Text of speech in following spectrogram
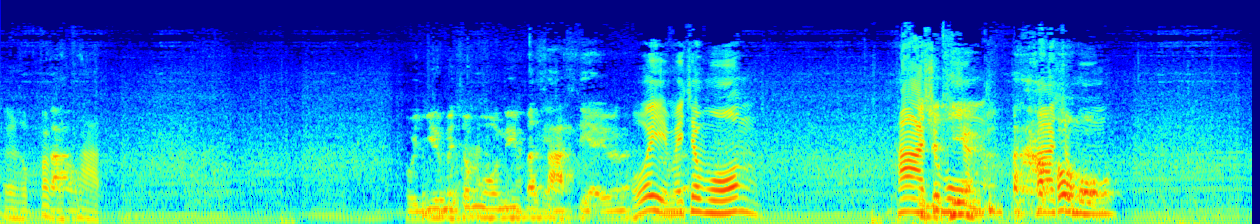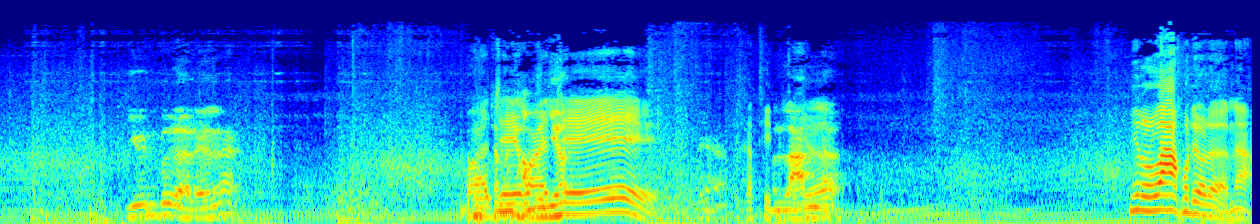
เออเขาปรับประสาทโหยืนเป็นชั่วโมงนี่ประสาทเสียอยู่นะโอ้ยไม่ชั่วโมงห้าชั่วโมงห้าชั่วโมง ยืนเบื่อเลยนะวายเจวายเจเนี่ยกระถิ่นมันรันเยอะอะนี่เราล่าคนเดียวเลยเหรอเนี่ย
